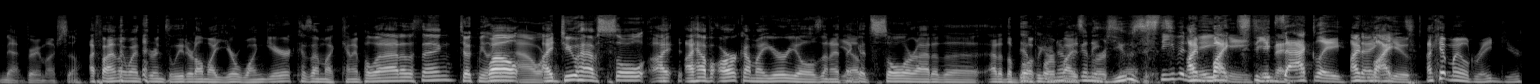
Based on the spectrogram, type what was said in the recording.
yeah. very much so. I finally went through and deleted all my year one gear because I'm like, can I pull it out of the thing? Took me like well, an hour. I do have soul. I, I have arc on my Uriels, and I think Yep. it's solar out of the out of the Yeah, book but or you're never vice gonna versa. use it. Steven I might, me. Steven. Exactly. I Thank might. you. I kept my old raid gear,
